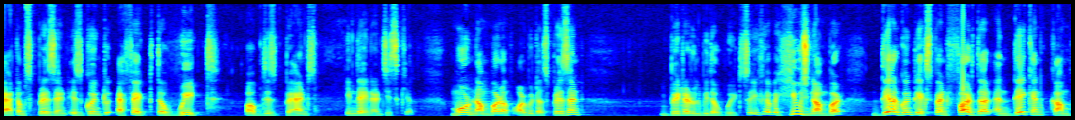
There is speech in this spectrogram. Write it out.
atoms present is going to affect the width of these bands in the energy scale. More number of orbitals present, better will be the width. So, if you have a huge number, they are going to expand further and they can come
